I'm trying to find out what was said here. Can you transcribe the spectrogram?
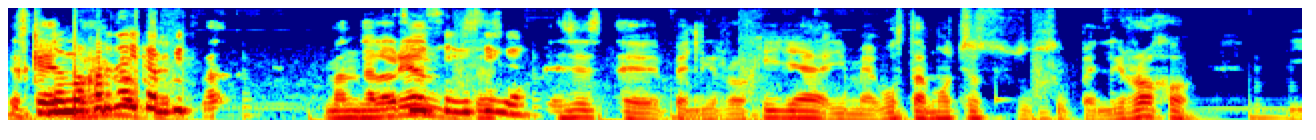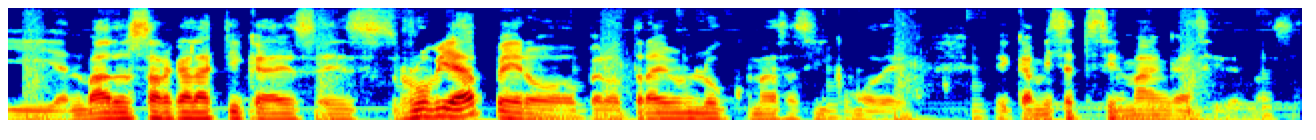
Es que Lo mejor del capítulo- Mandalorian Sí, sí, pues, es- este pelirrojilla y me gusta mucho su, su pelirrojo. Y en Battlestar Galactica es, es rubia, pero, pero trae un look más así como de, de camiseta sin mangas y demás.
